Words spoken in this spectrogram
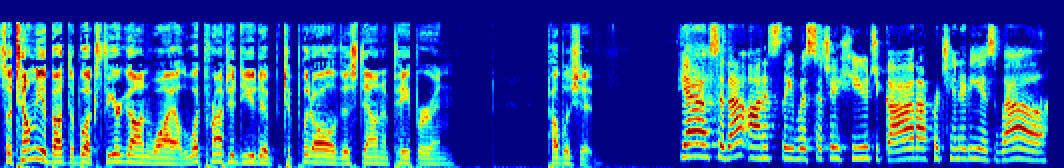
So tell me about the book, Fear Gone Wild. What prompted you to, to put all of this down on paper and publish it? Yeah, so that honestly was such a huge God opportunity as well.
